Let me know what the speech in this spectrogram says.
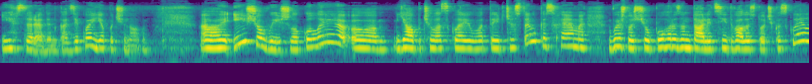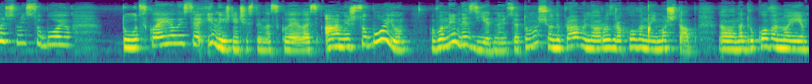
і серединка, з якої я починала. Е, І що вийшло? Коли я почала склеювати частинки схеми, вийшло, що по горизонталі ці два листочка склеїлись між собою, тут склеїлися і нижня частина склеїлась, а між собою вони не з'єднуються, тому що неправильно розрахований масштаб е, надрукованої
